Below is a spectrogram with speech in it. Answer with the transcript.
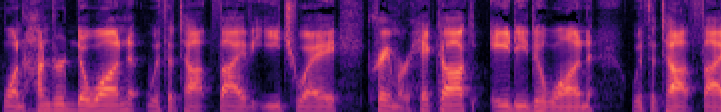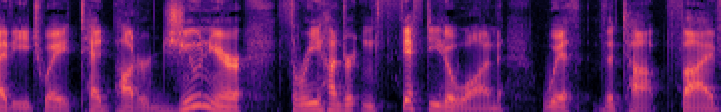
100 to 1 with the top five each way. Kramer Hickok, 80 to 1 with the top five each way. Ted Potter Jr., 350 to 1 with the top five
